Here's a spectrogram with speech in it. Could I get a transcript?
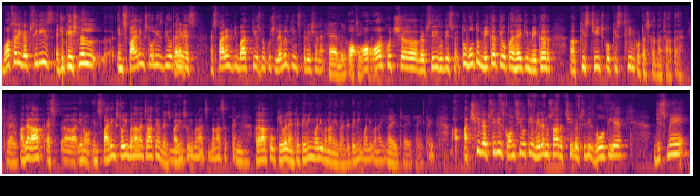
बहुत सारी web series educational inspiring stories भी होती है। एस्पायरेंट की बात की उसमें कुछ लेवल की इंस्पिरेशन है, है बिल्कुल और, और, और कुछ वेब सीरीज़ होती है इसमें। तो वो तो मेकर के ऊपर है कि मेकर किस चीज़ को किस थीम को टच करना चाहता है। अगर आप यू नो इंस्पायरिंग स्टोरी बनाना चाहते हैं तो इंस्पायरिंग स्टोरी बना बना सकते हैं। अगर आपको केवल एंटरटेनिंग वाली बनानी है तो एंटरटेनिंग वाली बनाइए। राइट राइट राइट राइट अच्छी वेब सीरीज़ कौन सी होती है? मेरे अनुसार अच्छी वेब सीरीज़ वो होती है जिसमें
